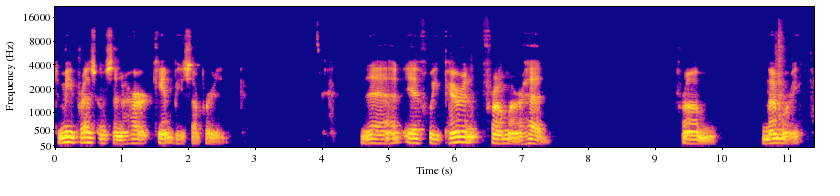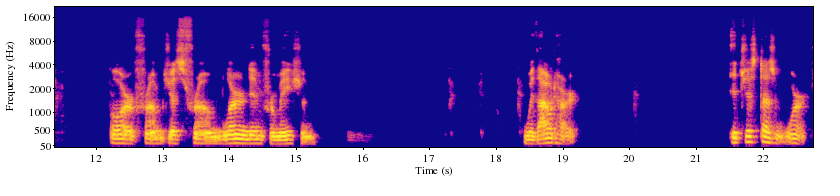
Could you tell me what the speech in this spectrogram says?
To me, presence and heart can't be separated. That if we parent from our head, from memory or from just from learned information without heart it just doesn't work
